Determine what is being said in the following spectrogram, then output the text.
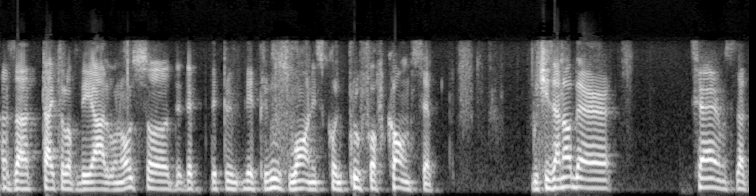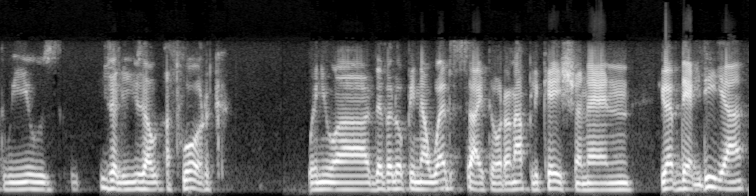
as a title of the album. Also, the, the, the, the previous one is called Proof of Concept, which is another terms that we use usually use at work when you are developing a website or an application and you have the idea,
